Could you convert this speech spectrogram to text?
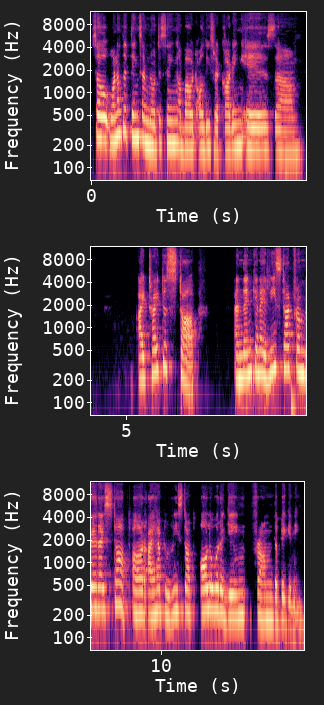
so one of the things I'm noticing about all these recording is um, I try to stop and then can I restart from where I stopped or I have to restart all over again from the beginning?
